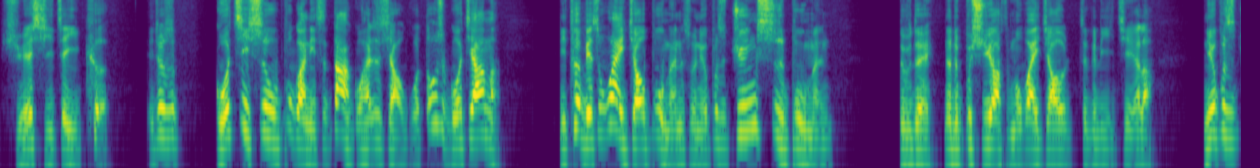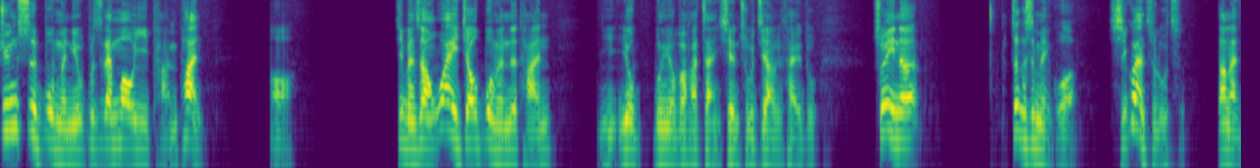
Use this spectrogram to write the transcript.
学习这一课，也就是国际事务，不管你是大国还是小国，都是国家嘛。你特别是外交部门的时候，你又不是军事部门，对不对？那就不需要什么外交这个礼节了。你又不是军事部门，你又不是在贸易谈判哦。基本上外交部门的谈。你又没有办法展现出这样的态度，所以呢，这个是美国习惯是如此。当然，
